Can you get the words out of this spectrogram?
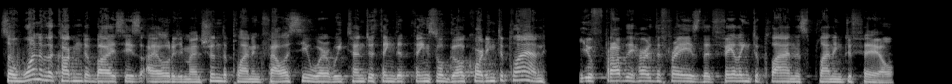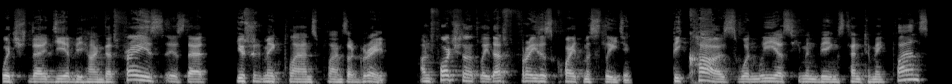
So, one of the cognitive biases I already mentioned, the planning fallacy, where we tend to think that things will go according to plan. You've probably heard the phrase that failing to plan is planning to fail, which the idea behind that phrase is that you should make plans, plans are great. Unfortunately, that phrase is quite misleading because when we as human beings tend to make plans,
